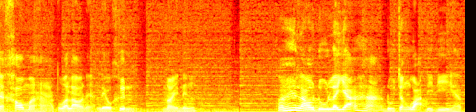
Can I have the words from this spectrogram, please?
จะเข้ามาหาตัวเราเนี่ยเร็วขึ้นหน่อยนึง ทำให้เราดูระยะห่างดูจังหวะดีๆครับ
